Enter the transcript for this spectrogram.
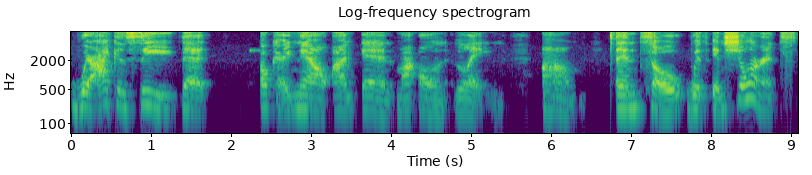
where i can see that okay now i'm in my own lane um, and so with insurance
